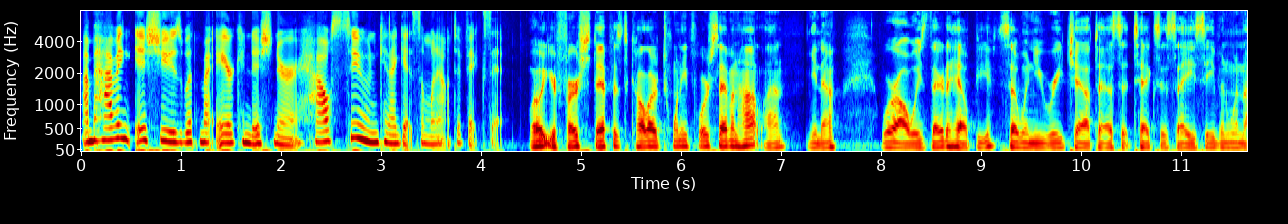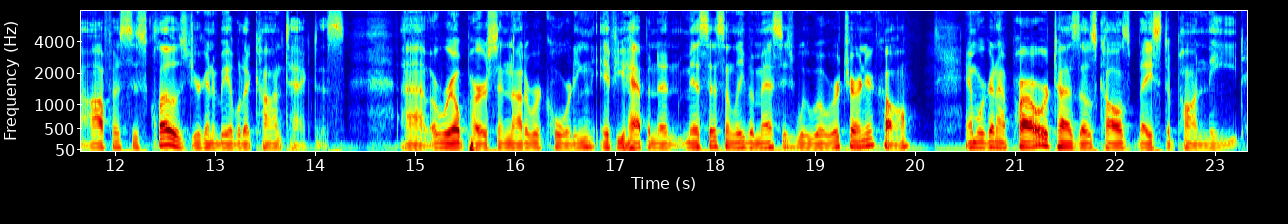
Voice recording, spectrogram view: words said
I'm having issues with my air conditioner. How soon can I get someone out to fix it? Well, your first step is to call our 24 7 hotline. You know, we're always there to help you. So when you reach out to us at Texas Ace, even when the office is closed, you're going to be able to contact us. Uh, a real person, not a recording. If you happen to miss us and leave a message, we will return your call. And we're going to prioritize those calls based upon need.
